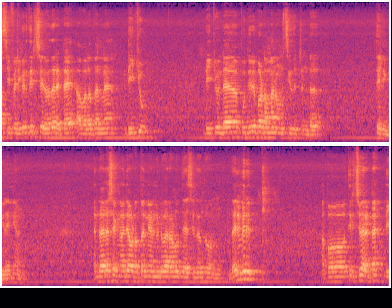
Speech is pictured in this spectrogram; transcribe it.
അസീഫ് അലിക്ക് ഒരു തിരിച്ചുവരവ് തരട്ടെ. അതുപോലെ തന്നെ ഡി ക്യു ഡി ക്യുവിന്റെ പുതിയൊരു പടം അനൗൺസ് ചെയ്തിട്ടുണ്ട്. തെലുങ്കിൽ തന്നെയാണ് എന്തായാലും ചങ്ങാതി അവിടെ തന്നെ അങ്ങോട്ട് വരാനുള്ള ഉദ്ദേശമില്ലെന്ന് തോന്നുന്നു. എന്തായാലും വരും. അപ്പോൾ തിരിച്ചു വരട്ടെ. ഡി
